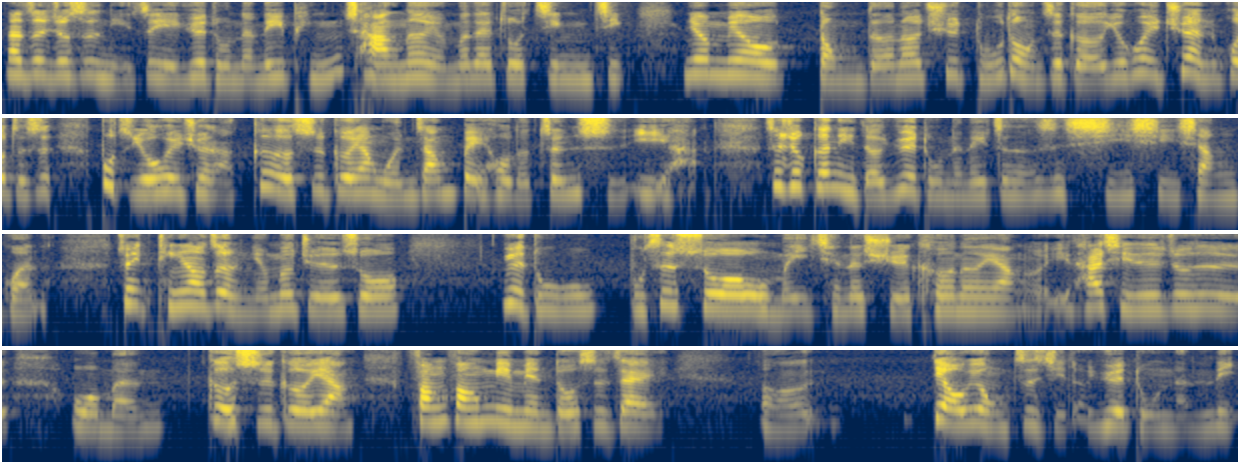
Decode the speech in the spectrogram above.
那这就是你自己阅读能力，平常呢有没有在做精进？你有没有懂得呢去读懂这个优惠券，或者是不止优惠券啊，各式各样文章背后的真实意涵？这就跟你的阅读能力真的是息息相关，所以听到这里，你有没有觉得说，阅读不是说我们以前的学科那样而已？它其实就是我们各式各样、方方面面都是在呃调用自己的阅读能力。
